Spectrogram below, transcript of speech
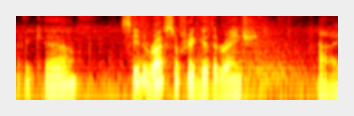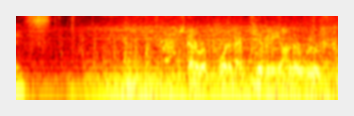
There we go. See, the rifles are pretty good at range. Nice. Just got a report of activity on the roof.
